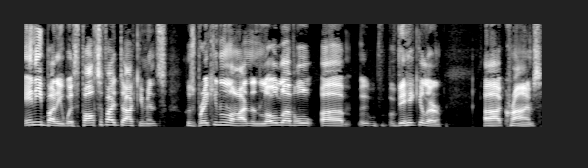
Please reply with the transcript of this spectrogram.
anybody with falsified documents who's breaking the law and low level uh, vehicular uh, crimes.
